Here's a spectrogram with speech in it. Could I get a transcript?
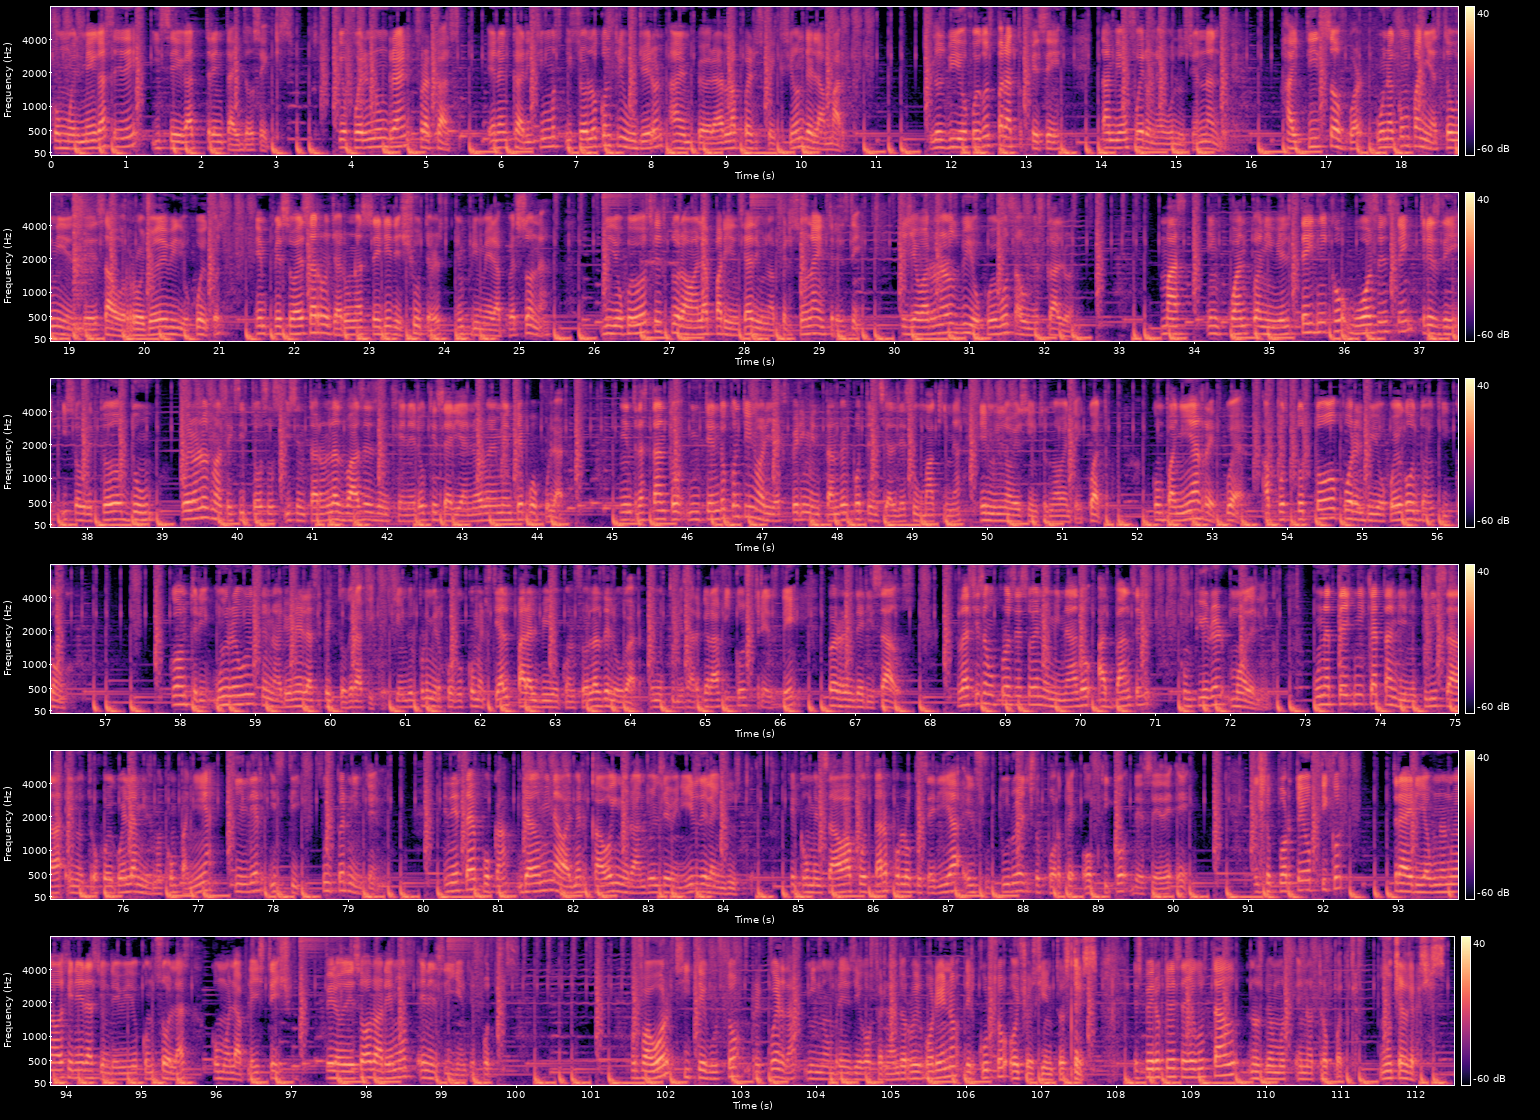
como el Mega CD y Sega 32X que fueron un gran fracaso. Eran carísimos y solo contribuyeron a empeorar la percepción de la marca. Los videojuegos para PC también fueron evolucionando. Haiti Software, una compañía estadounidense de desarrollo de videojuegos, empezó a desarrollar una serie de shooters en primera persona, videojuegos que exploraban la apariencia de una persona en 3D, que llevaron a los videojuegos a un escalón más en cuanto a nivel técnico, Wolfenstein 3D y sobre todo Doom fueron los más exitosos y sentaron las bases de un género que se haría enormemente popular. Mientras tanto, Nintendo continuaría experimentando el potencial de su máquina en 1994. Compañía Redware apostó todo por el videojuego Donkey Kong, Country, muy revolucionario en el aspecto gráfico, siendo el primer juego comercial para el videoconsolas del hogar en utilizar gráficos 3D pre-renderizados, gracias a un proceso denominado Advanced Computer Modeling, una técnica también utilizada en otro juego de la misma compañía, Killer Instinct Super Nintendo. En esta época ya dominaba el mercado ignorando el devenir de la industria que comenzaba a apostar por lo que sería el futuro del soporte óptico de CDE. El soporte óptico traería una nueva generación de videoconsolas como la PlayStation, pero de eso hablaremos en el siguiente podcast. Por favor, si te gustó, recuerda, mi nombre es Diego Fernando Ruiz Moreno del curso 803. Espero que les haya gustado, nos vemos en otro podcast. Muchas gracias.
